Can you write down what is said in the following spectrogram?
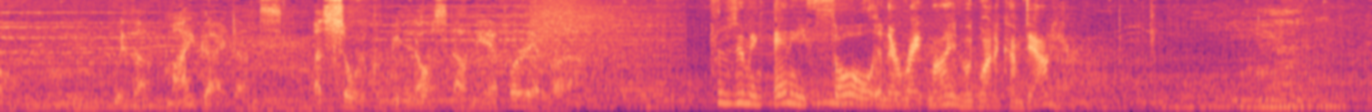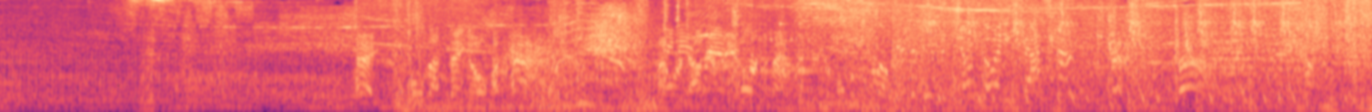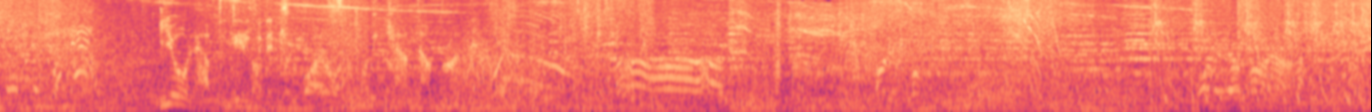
Without my guidance, a soul could be lost down here forever. Presuming any soul in their right mind would want to come down here. Hold that thing over. Attack! Power down reinforcements! Don't go any faster! You'll have to deal with the troopers. We can't outrun them. Ah! For the Empire!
